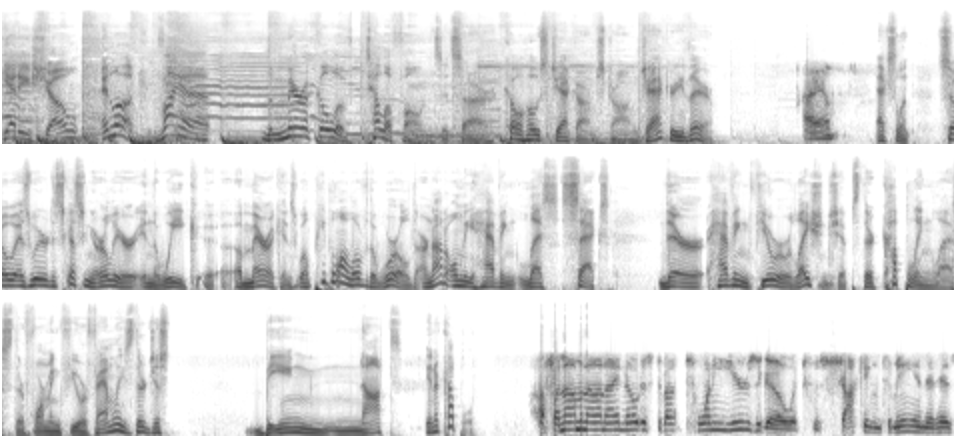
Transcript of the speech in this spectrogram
Getty Show. And look, via the miracle of telephones, it's our co host, Jack Armstrong. Jack, are you there? I am. Excellent. So, as we were discussing earlier in the week, uh, Americans, well, people all over the world are not only having less sex, they're having fewer relationships. They're coupling less. They're forming fewer families. They're just being not in a couple. A phenomenon I noticed about 20 years ago, which was shocking to me, and it has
